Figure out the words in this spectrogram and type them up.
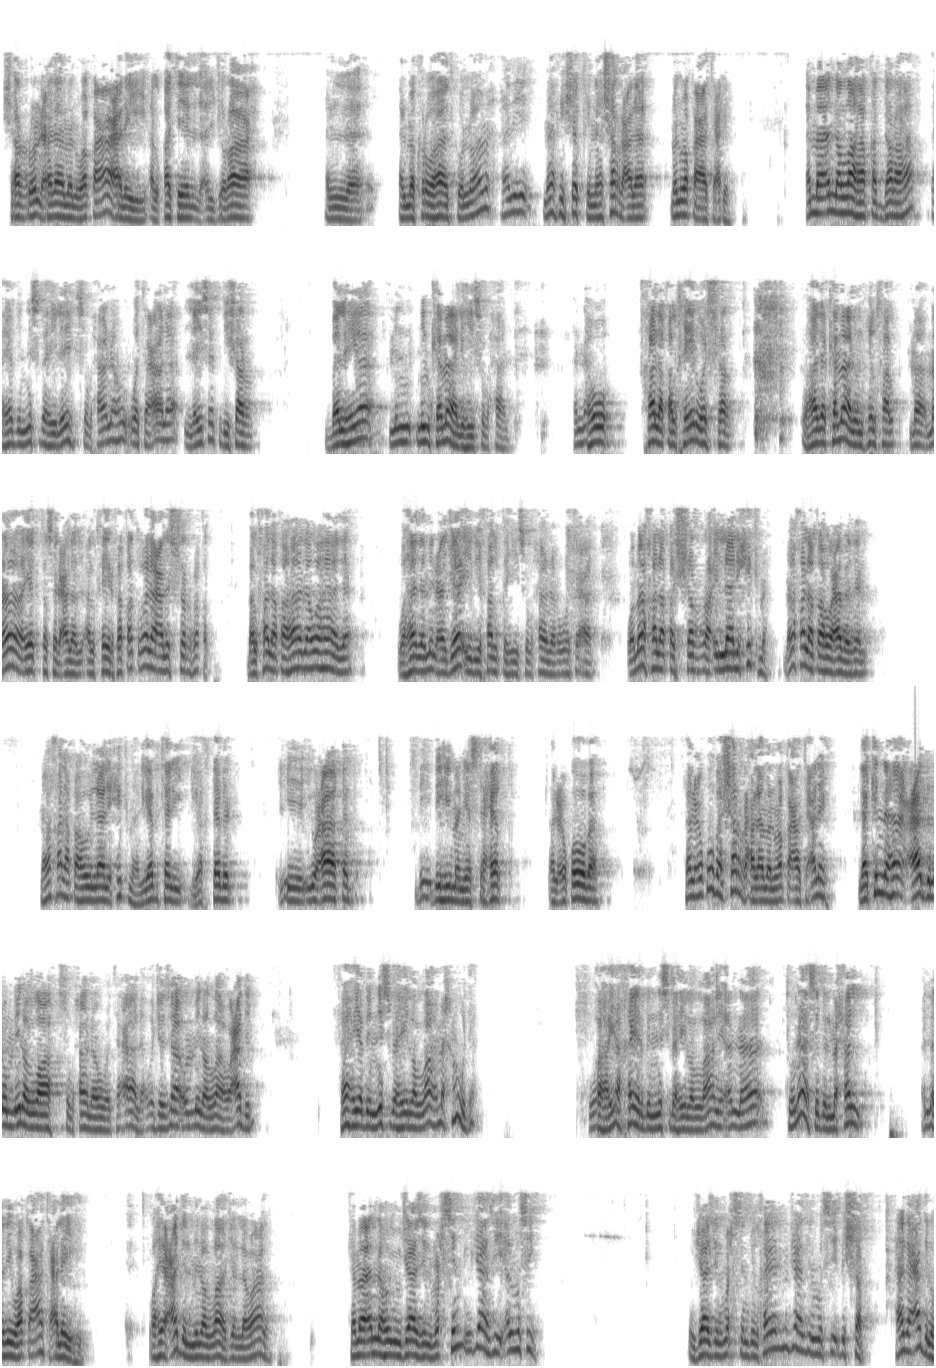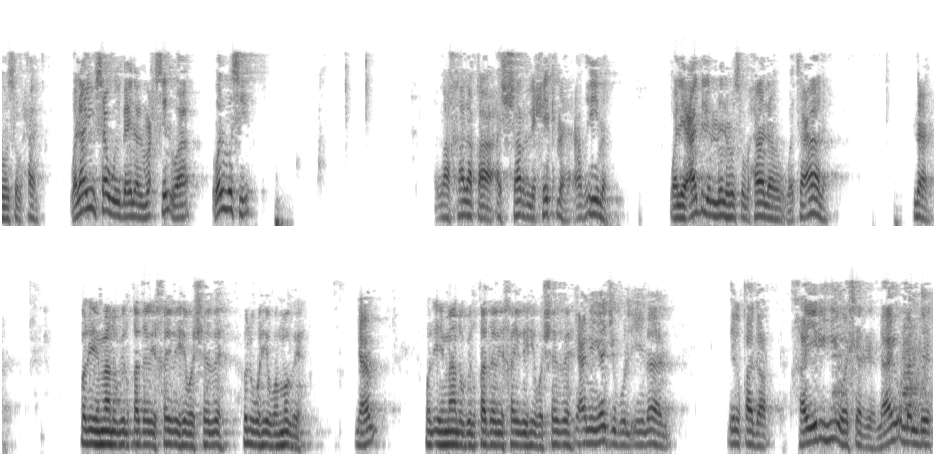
شر على من وقع عليه. القتل الجراح المكروهات كلها هذه ما في شك إنها شر على من وقعت عليه. أما أن الله قدرها فهي بالنسبة إليه سبحانه وتعالى ليست بشر بل هي من من كماله سبحانه. أنه خلق الخير والشر. وهذا كمال في الخلق. ما ما يقتصر على الخير فقط ولا على الشر فقط بل خلق هذا وهذا وهذا من عجائب خلقه سبحانه وتعالى. وما خلق الشر إلا لحكمة. ما خلقه عبثا ما خلقه إلا لحكمة ليبتلي ليختبر ليعاقب به من يستحق العقوبة. فالعقوبة شر على من وقعت عليه. لكنها عدل من الله سبحانه وتعالى وجزاء من الله وعدل فهي بالنسبة إلى الله محمودة. وهي خير بالنسبة إلى الله لأنها تناسب المحل الذي وقعت عليه وهي عدل من الله جل وعلا. كما أنه يجازي المحسن يجازي المسيء. يجازي المحسن بالخير يجازي المسيء بالشر. هذا عدله سبحانه. ولا يسوي بين المحسن والمسيء. الله خلق الشر لحكمة عظيمة ولعدل منه سبحانه وتعالى. نعم. والإيمان بالقدر خيره وشره حلوة ومره. نعم. والإيمان بالقدر خيره وشره. يعني يجب الإيمان بالقدر خيره وشره لا يؤمن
